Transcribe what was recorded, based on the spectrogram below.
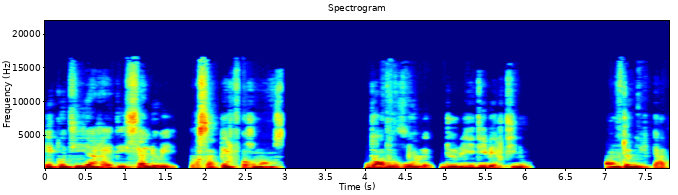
et Cotillard a été salué pour sa performance dans le rôle de Lydie Bertino. En 2004,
